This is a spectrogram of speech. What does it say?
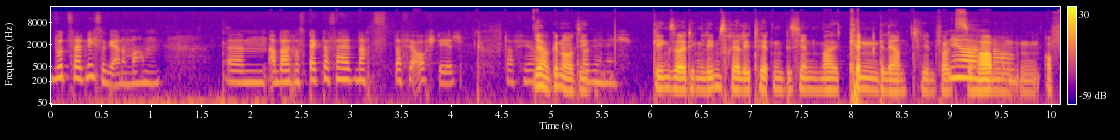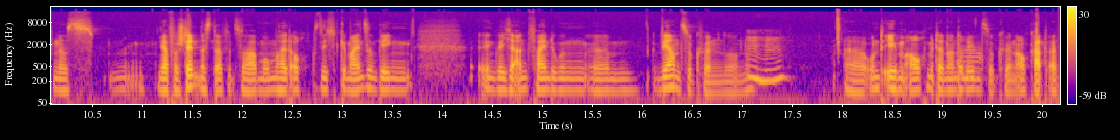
würde es halt nicht so gerne machen. Ähm, aber Respekt, dass er halt nachts dafür aufsteht. Dafür, ja, genau, die gegenseitigen Lebensrealitäten ein bisschen mal kennengelernt, jedenfalls ja, zu haben genau. und ein offenes ja, Verständnis dafür zu haben, um halt auch sich gemeinsam gegen irgendwelche Anfeindungen ähm, wehren zu können. So, ne? mhm. Äh, und eben auch miteinander ja. reden zu können. Auch gerade äh,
